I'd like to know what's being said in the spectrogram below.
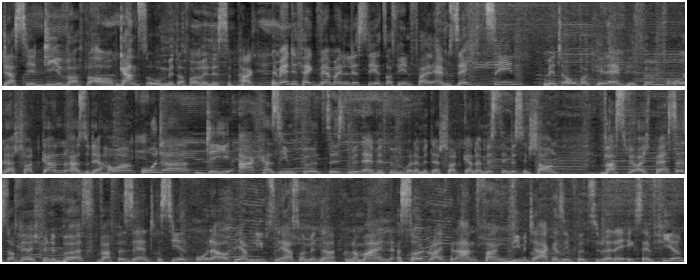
dass ihr die Waffe auch ganz oben mit auf eure Liste packt. Im Endeffekt wäre meine Liste jetzt auf jeden Fall M16 mit Overkill MP5 oder Shotgun, also der Hauer. Oder die AK-47 mit MP5 oder mit der Shotgun. Da müsst ihr ein bisschen schauen, was für euch besser ist. Ob ihr euch für eine Burst-Waffe sehr interessiert oder ob ihr am liebsten erstmal mit einer normalen Assault Rifle anfangt, wie mit der AK-47 oder der XM4.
